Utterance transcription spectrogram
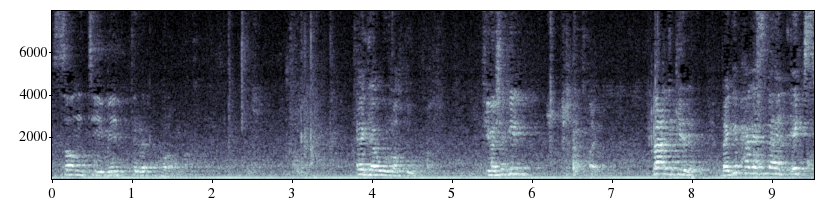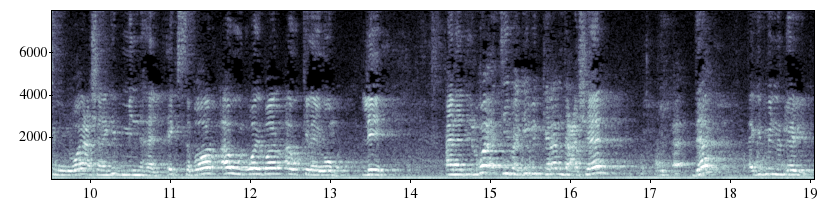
سنتيمتر مربع. ادي أول مطلوب. في مشاكل؟ طيب. بعد كده بجيب حاجة اسمها ال X وال Y عشان أجيب منها ال X bar أو ال Y bar أو كلاهما. ليه؟ أنا دلوقتي بجيب الكلام ده عشان ده أجيب منه ال area.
